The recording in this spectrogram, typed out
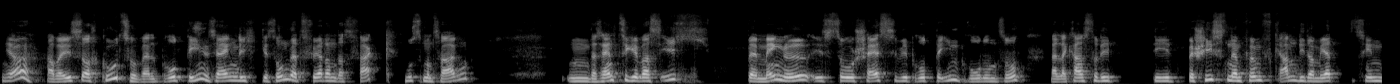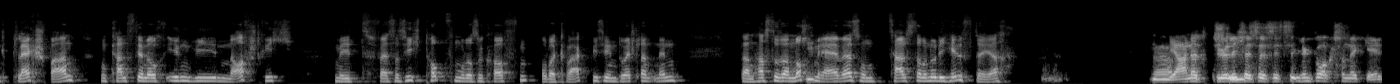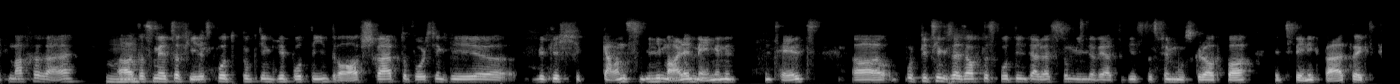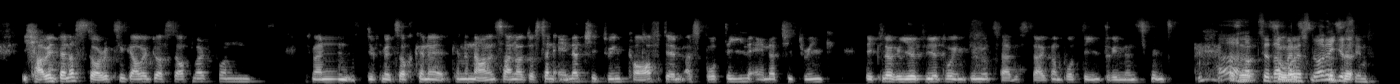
Ja, aber ist auch gut so, weil Protein ist eigentlich gesundheitsfördernd Fakt, muss man sagen. Hm, das Einzige, was ich bemängel, ist so Scheiße wie Proteinbrot und so, weil da kannst du die, die beschissenen 5 Gramm, die da mehr sind, gleich sparen und kannst dir noch irgendwie einen Aufstrich mit, weiß was ich, Topfen oder so kaufen oder Quark, wie sie in Deutschland nennen, dann hast du dann noch mehr Eiweiß und zahlst aber nur die Hälfte, ja. Ja, natürlich. Also es ist irgendwo auch schon eine Geldmacherei, mhm. äh, dass man jetzt auf jedes Produkt irgendwie Protein draufschreibt, obwohl es irgendwie äh, wirklich ganz minimale Mengen enthält. Äh, beziehungsweise auch das Protein teilweise so minderwertig ist, dass für den Muskelaufbau jetzt wenig beiträgt. Ich habe in deiner Story gesehen, glaube ich, du hast auch mal von ich meine, ich dürfen jetzt auch keine, keine Namen sagen, aber du hast einen Energy Drink gekauft, der als Protein Energy Drink deklariert wird, wo irgendwie nur zwei bis drei Gramm Protein drinnen sind. Ah, also habt ihr da meine Story gesehen?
